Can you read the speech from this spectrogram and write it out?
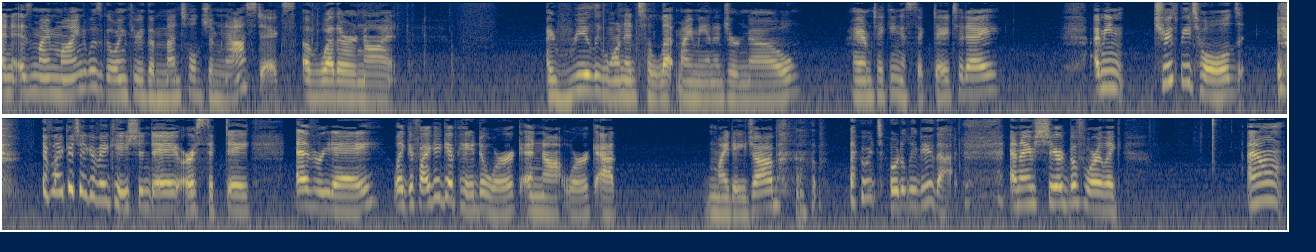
and as my mind was going through the mental gymnastics of whether or not I really wanted to let my manager know, hey, I'm taking a sick day today. I mean, truth be told, if I could take a vacation day or a sick day every day, like if I could get paid to work and not work at my day job, I would totally do that. And I've shared before, like, I don't.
